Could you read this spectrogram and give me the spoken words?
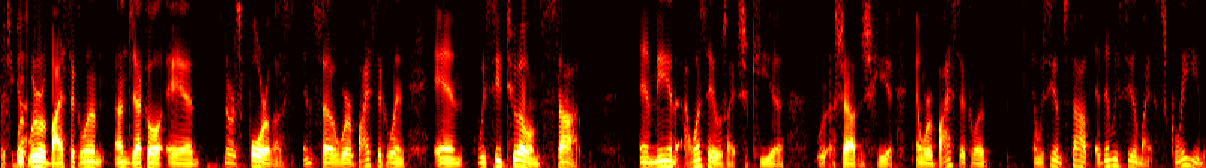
What you We- got? We, were bicycling on Jekyll, and there was four of us, and so we're bicycling, and we see two of them stop, and me and I want to say it was like Shakia, we're, uh, shout out to Shakia, and we're bicycling, and we see them stop, and then we see them like scream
